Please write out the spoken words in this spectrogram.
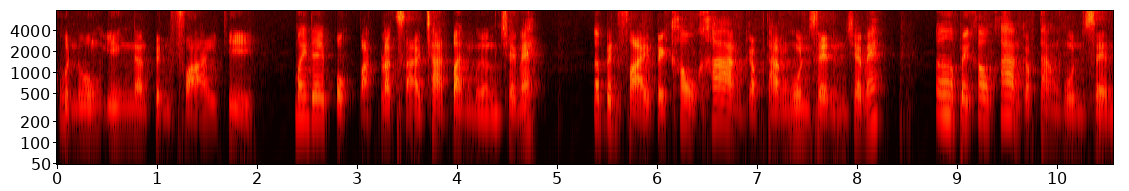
คุณองอิงนั้นเป็นฝ่ายที่ ไม่ได้ปกปักรักษาชาติบ้านเมืองใช่ไหมแล้วเป็นฝ่ายไปเข้าข้างกับทางฮุนเซนใช่ไหมเออ ไปเข้าข้างกับทางฮุนเซน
